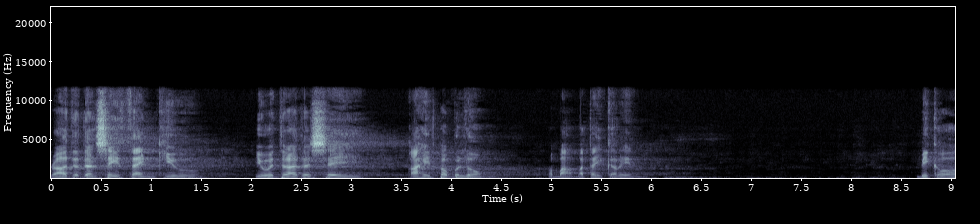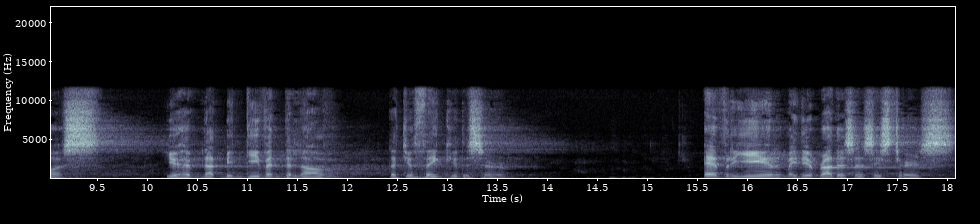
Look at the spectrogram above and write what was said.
Rather than say thank you, you would rather say, kahit pabulong, mamamatay ka rin. Because you have not been given the love that you think you deserve. Every year, my dear brothers and sisters,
